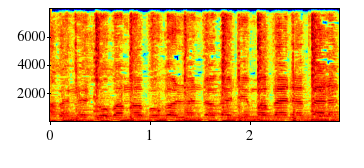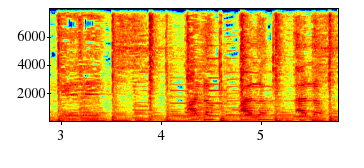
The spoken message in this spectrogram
Akanetoba mabugalanda kadima fada fada. Allah, Allah, Allah.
